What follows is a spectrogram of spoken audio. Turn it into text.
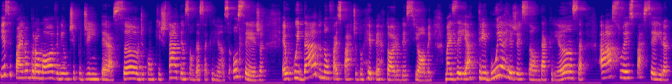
e esse pai não promove nenhum tipo de interação, de conquistar a atenção dessa criança. Ou seja, é o cuidado não faz parte do repertório desse homem, mas ele atribui a rejeição da criança à sua ex-parceira,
